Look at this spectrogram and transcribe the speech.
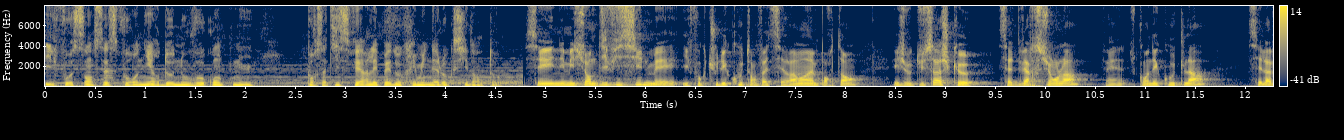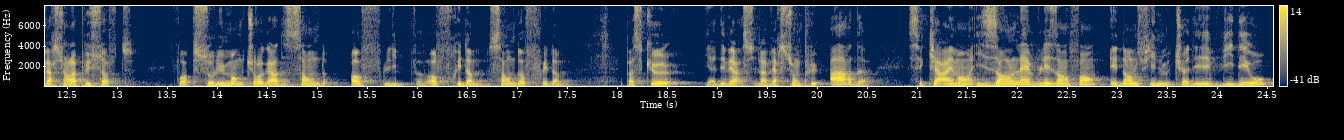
Il faut sans cesse fournir de nouveaux contenus pour satisfaire les pédocriminels occidentaux. C'est une émission difficile, mais il faut que tu l'écoutes en fait, c'est vraiment important. Et je veux que tu saches que cette version-là, ce qu'on écoute là, c'est la version la plus soft. Il faut absolument que tu regardes Sound of, Freedom. Sound of Freedom. Parce que y a la version plus hard, c'est carrément, ils enlèvent les enfants et dans le film, tu as des vidéos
